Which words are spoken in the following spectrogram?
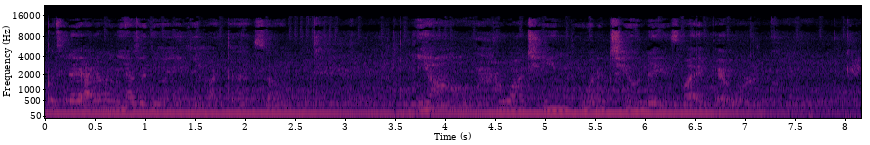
But today I don't really have to do anything like that, so y'all are watching what a chill day is like at work. Okay,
